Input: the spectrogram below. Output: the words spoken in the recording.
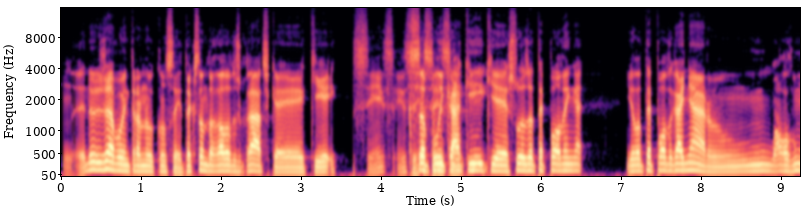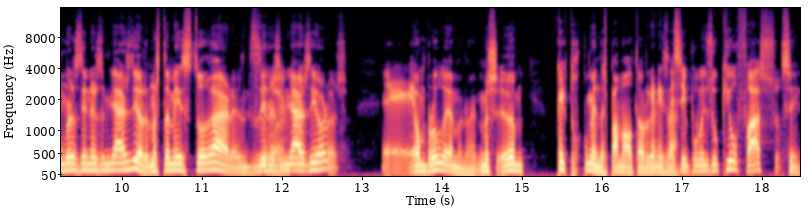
eu já vou entrar no conceito, a questão da roda dos ratos, que é que, é, Sim, sim, que se aplica aqui, que é as pessoas até podem, ele até pode ganhar um- algumas dezenas de milhares de euros, mas também se torrar dezenas de Sim. milhares de euros é, é um problema, não é? Mas o que é que tu recomendas para a malta organizar? É assim, pelo menos o que eu faço, Sim.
